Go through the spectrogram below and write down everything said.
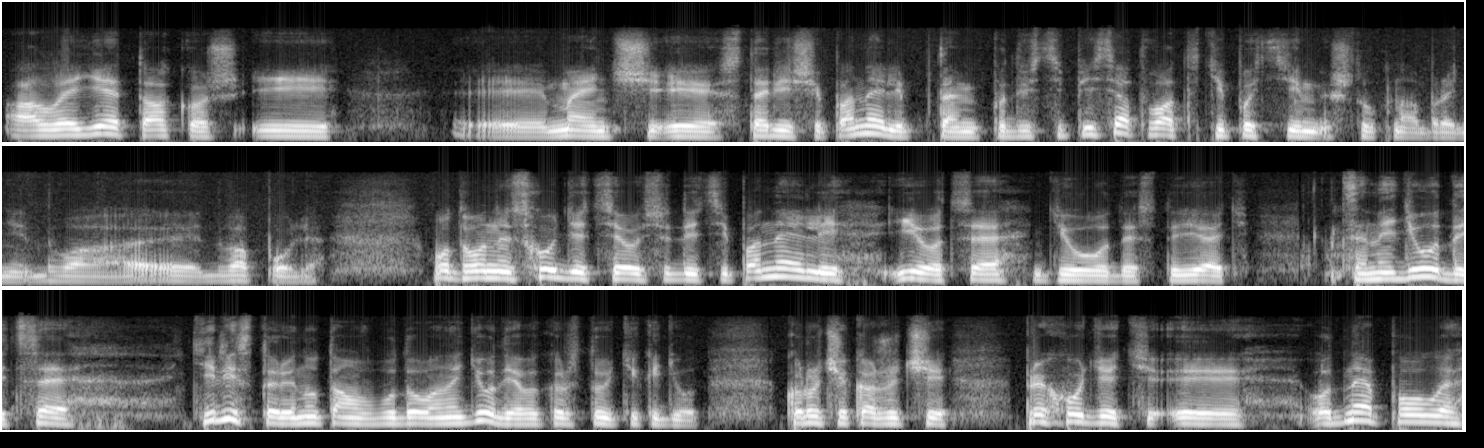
Але є також і е, менші, і старіші панелі, там по 250 Вт, ті по 7 штук набрані, два, е, два поля. От вони сходяться ось сюди ці панелі, і оце діоди стоять. Це не діоди, це тірістори, ну там вбудований діод, я використовую тільки діод. Коротше кажучи, приходять е, одне поле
